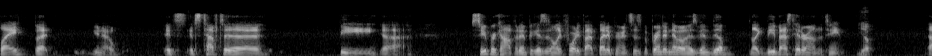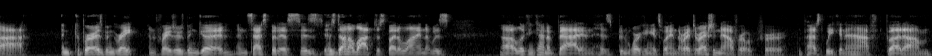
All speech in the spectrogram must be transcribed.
play. But, you know, it's it's tough to be uh, super confident because there's only 45 plate appearances, but Brandon Nimmo has been the like the best hitter on the team. yep. Uh, and Cabrera's been great, and Frazier's been good, and Cespedes has has done a lot despite a line that was uh, looking kind of bad and has been working its way in the right direction now for for the past week and a half. But um,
